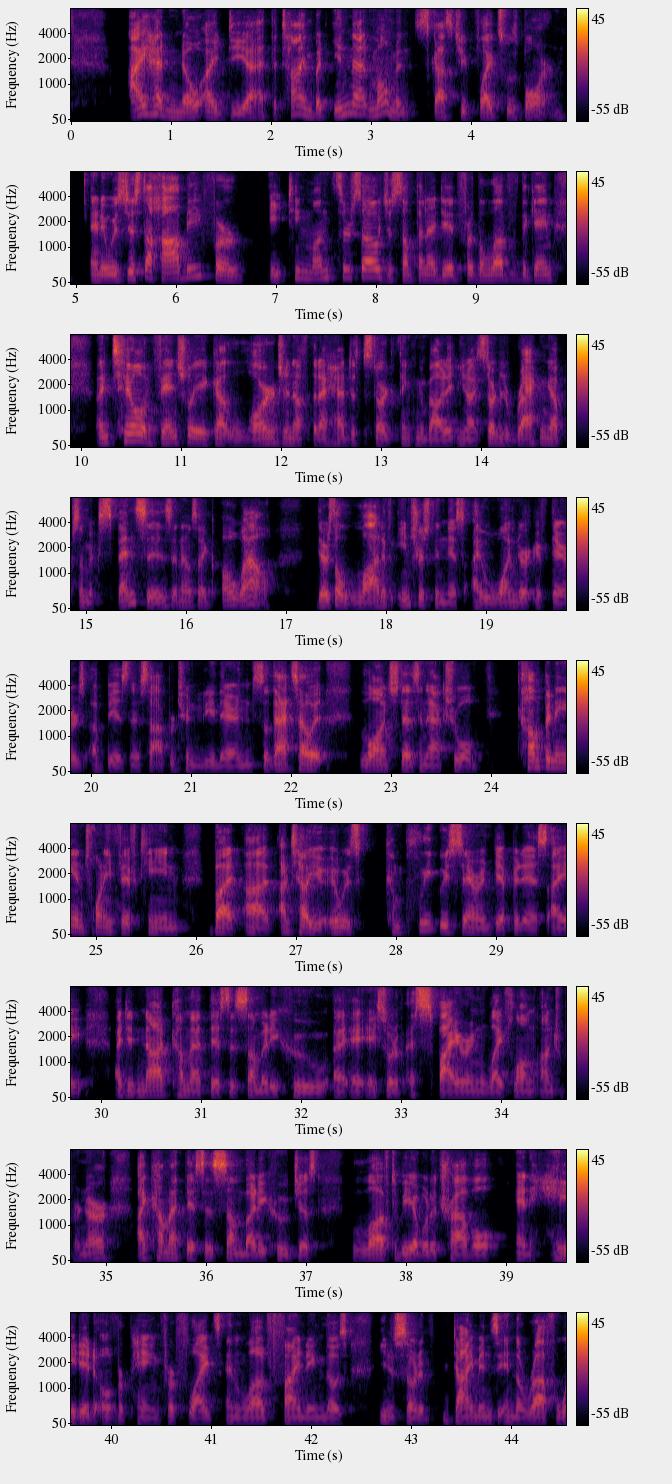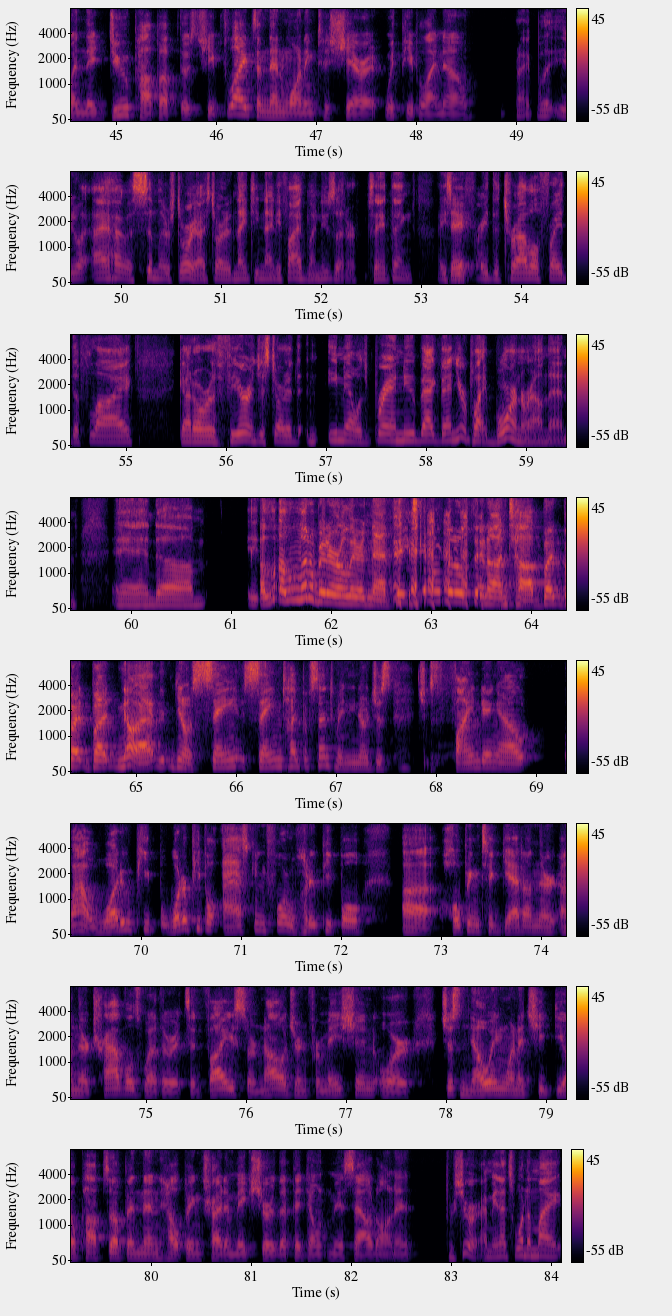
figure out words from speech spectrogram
I had no idea at the time, but in that moment, Scott's Cheap Flights was born. And it was just a hobby for 18 months or so, just something I did for the love of the game until eventually it got large enough that I had to start thinking about it. You know, I started racking up some expenses and I was like, oh, wow, there's a lot of interest in this. I wonder if there's a business opportunity there. And so that's how it launched as an actual company in 2015. But uh, I tell you, it was completely serendipitous. I I did not come at this as somebody who a, a, sort of aspiring lifelong entrepreneur. I come at this as somebody who just loved to be able to travel and hated overpaying for flights and loved finding those you know sort of diamonds in the rough when they do pop up those cheap flights and then wanting to share it with people I know. Right. Well, you know, I have a similar story. I started in 1995, my newsletter. Same thing. I used to be afraid to travel, afraid to fly got over the fear and just started. Email was brand new back then. You were probably born around then, and um, it, a, a, little bit earlier than that. Things got a little thin on top, but but but no, you know, same same type of sentiment. You know, just just finding out. Wow, what do people? What are people asking for? What are people uh, hoping to get on their on their travels? Whether it's advice or knowledge or information, or just knowing when a cheap deal pops up, and then helping try to make sure that they don't miss out on it. For sure. I mean, that's one of my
